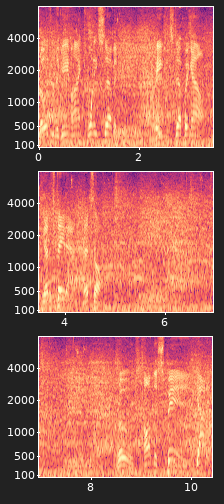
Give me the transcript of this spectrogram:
Rose with a game high 27. Ayton stepping out. You got to stay down. That's all. Rose on the spin. Got it.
